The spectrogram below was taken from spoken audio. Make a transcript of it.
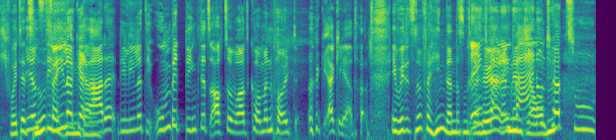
Ich wollte jetzt Wie nur uns die Lila verhindern. gerade, die Lila, die unbedingt jetzt auch zu Wort kommen wollte, erklärt hat. Ich wollte jetzt nur verhindern, dass unsere Trink deinen Hörerinnen Wein und glauben, hör zu.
